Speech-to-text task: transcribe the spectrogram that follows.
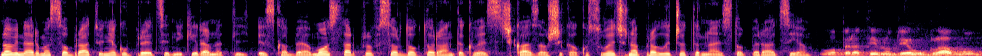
novinarima se obratio njegov predsjednik i ravnatelj SKB-a Mostar, profesor dr. Ante Kvesić, kazavši kako su već napravili 14 operacija. U operativnom dijelu uglavnom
